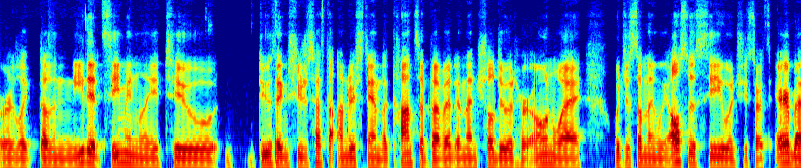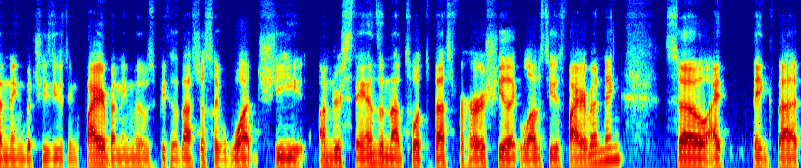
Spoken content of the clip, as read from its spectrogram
or like doesn't need it seemingly to do things. She just has to understand the concept of it and then she'll do it her own way which is something we also see when she starts airbending but she's using firebending moves because that's just like what she understands and that's what's best for her. She like loves to use firebending. So i think that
